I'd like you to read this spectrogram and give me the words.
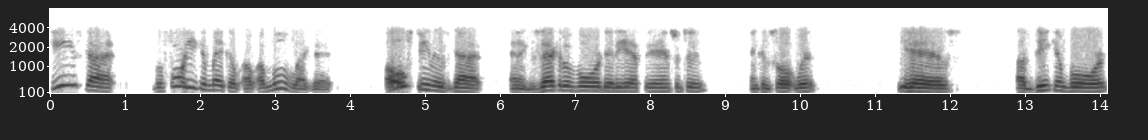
He's got before he can make a, a, a move like that. Osteen has got an executive board that he has to answer to and consult with. He has a deacon board,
